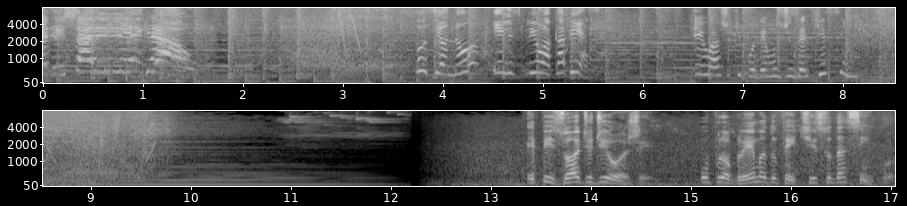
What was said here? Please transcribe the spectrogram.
Vai deixar ele legal. Funcionou? Ele esfriou a cabeça. Eu acho que podemos dizer que sim. Episódio de hoje. O problema do feitiço das cinco.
